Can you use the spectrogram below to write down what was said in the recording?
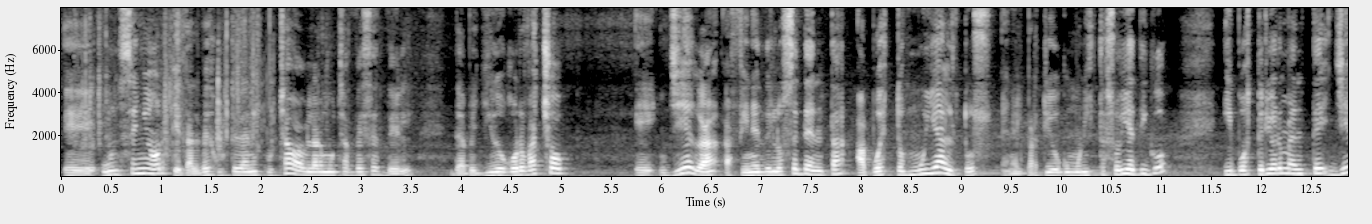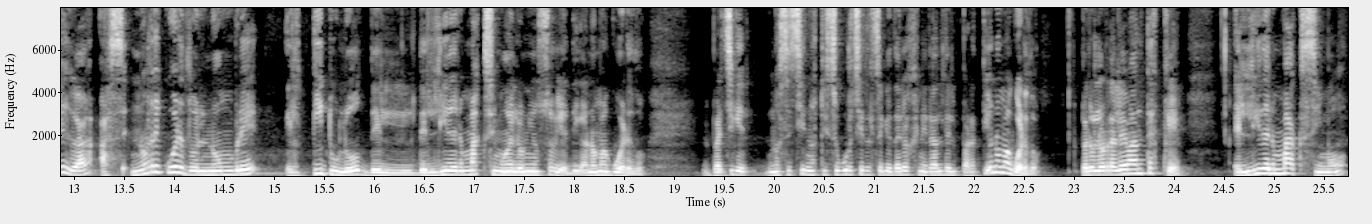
Eh, un señor que tal vez ustedes han escuchado hablar muchas veces de él, de apellido Gorbachev, eh, llega a fines de los 70 a puestos muy altos en el Partido Comunista Soviético y posteriormente llega a... no recuerdo el nombre, el título del, del líder máximo de la Unión Soviética, no me acuerdo. Me parece que, no sé si no estoy seguro si era el secretario general del partido, no me acuerdo. Pero lo relevante es que el líder máximo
